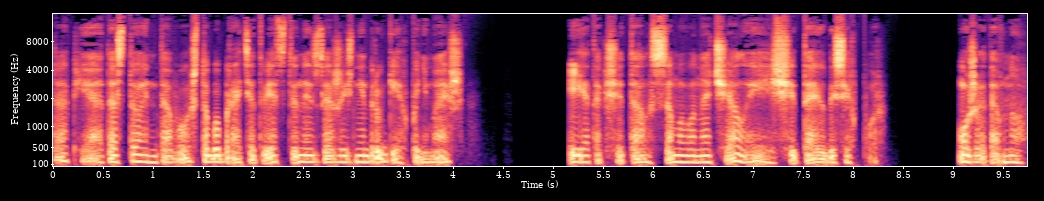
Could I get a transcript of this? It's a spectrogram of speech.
Так я достоин того, чтобы брать ответственность за жизни других, понимаешь? Я так считал с самого начала и считаю до сих пор уже давно.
